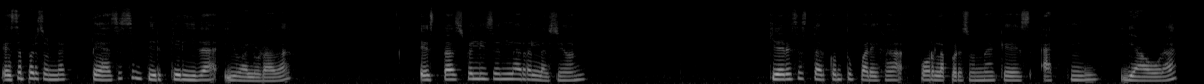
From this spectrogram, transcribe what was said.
¿esa persona te hace sentir querida y valorada? ¿Estás feliz en la relación? ¿Quieres estar con tu pareja por la persona que es aquí y ahora?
